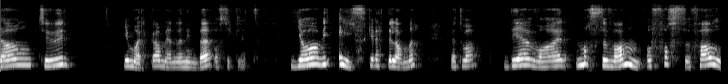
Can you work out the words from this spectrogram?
lang tur i marka med en venninne og syklet. Ja, vi elsker dette landet. Vet du hva? Det var masse vann og fossefall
